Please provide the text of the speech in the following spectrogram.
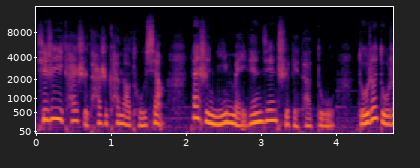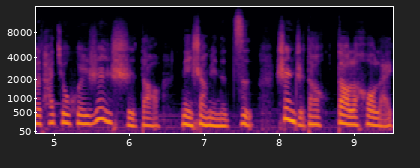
其实一开始他是看到图像，但是你每天坚持给他读，读着读着，他就会认识到那上面的字，甚至到到了后来。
